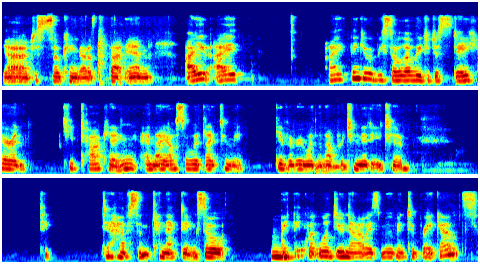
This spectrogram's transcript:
Yeah, just soaking that that in. I I I think it would be so lovely to just stay here and keep talking. And I also would like to make give everyone an opportunity to to to have some connecting. So mm. I think what we'll do now is move into breakouts.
